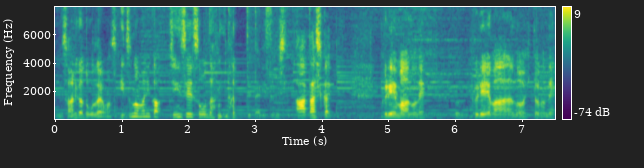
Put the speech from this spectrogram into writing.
皆さんありがとうございます。いつの間にか人生相談になってたりするし。あ確かに。クレーマーのねクレーマーの人のね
